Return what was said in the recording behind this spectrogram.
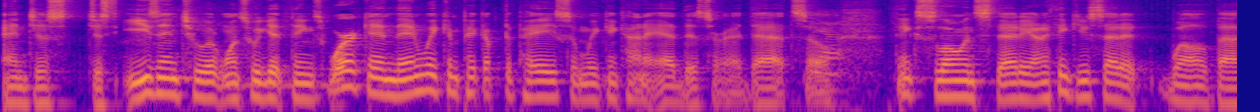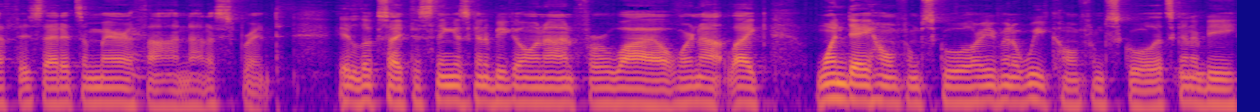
and just just ease into it once we get things working then we can pick up the pace and we can kind of add this or add that. So yeah. i think slow and steady and i think you said it well beth is that it's a marathon not a sprint. It looks like this thing is going to be going on for a while. We're not like one day home from school or even a week home from school. It's going to be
